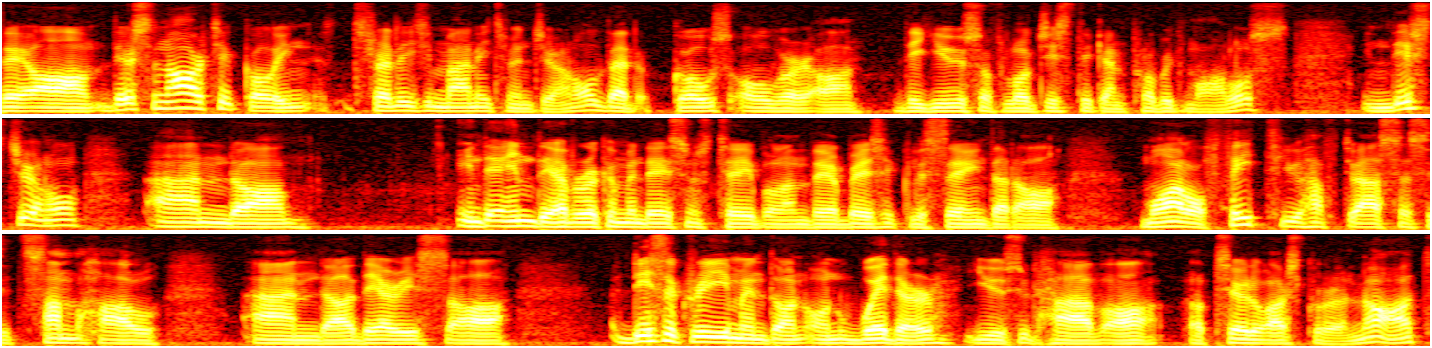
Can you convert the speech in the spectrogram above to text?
Um, there's an article in Strategy Management Journal that goes over uh, the use of logistic and probit models in this journal and um, in the end they have a recommendations table and they're basically saying that uh, model fit you have to assess it somehow and uh, there is uh, disagreement on, on whether you should have a, a pseudo R square or not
